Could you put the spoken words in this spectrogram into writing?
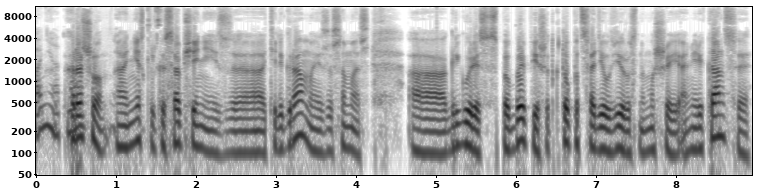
Понятно. Хорошо. А, несколько сообщений из э, Телеграма, из СМС. А, Григорий с СПБ пишет, кто подсадил вирус на мышей? Американцы.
